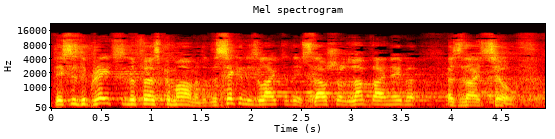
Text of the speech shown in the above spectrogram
This is the greatest of the first commandment. And the second is like to this Thou shalt love thy neighbor as thyself.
